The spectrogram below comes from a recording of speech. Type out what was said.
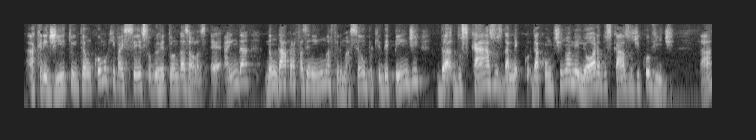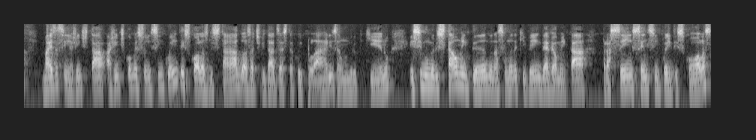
Acredito. Então, como que vai ser sobre o retorno das aulas? É, ainda não dá para fazer nenhuma afirmação, porque depende da, dos casos, da, da contínua melhora dos casos de Covid. Tá? Mas assim, a gente tá, a gente começou em 50 escolas do estado, as atividades extracurriculares, é um número pequeno. Esse número está aumentando, na semana que vem deve aumentar para 100, 150 escolas,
